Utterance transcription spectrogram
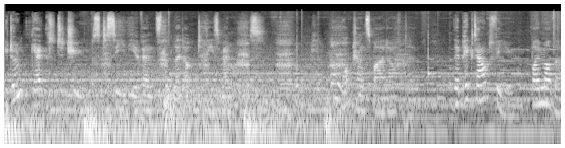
You don't get to choose to see the events that led up to these memories, or what transpired after. They're picked out for you by Mother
